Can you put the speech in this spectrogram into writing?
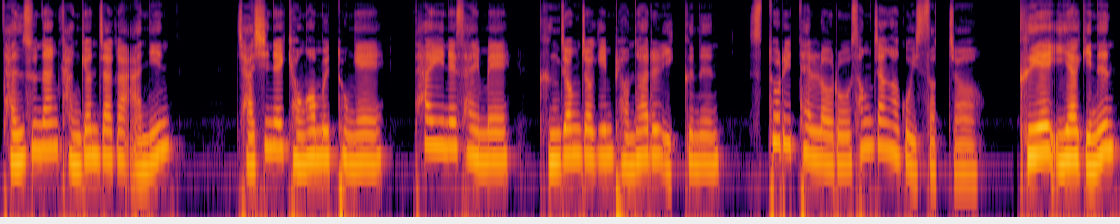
단순한 강견자가 아닌 자신의 경험을 통해 타인의 삶에 긍정적인 변화를 이끄는 스토리텔러로 성장하고 있었죠. 그의 이야기는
